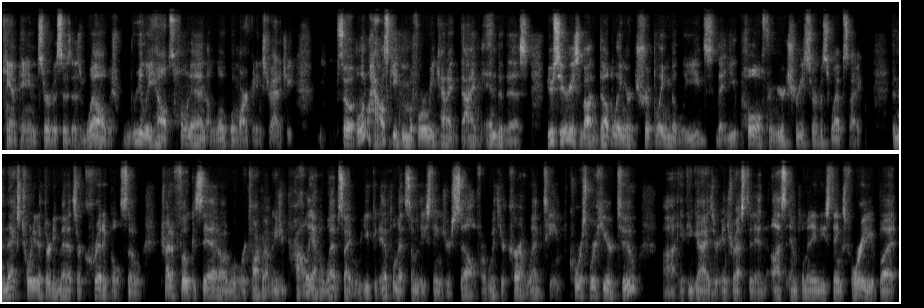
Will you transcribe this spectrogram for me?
campaign services as well, which really helps hone in a local marketing strategy. So, a little housekeeping before we kind of dive into this. If you're serious about doubling or tripling the leads that you pull from your tree service website, then the next 20 to 30 minutes are critical. So, try to focus in on what we're talking about because you probably have a website where you could implement some of these things yourself or with your current web team. Of course, we're here too uh, if you guys are interested in us implementing these things for you. But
